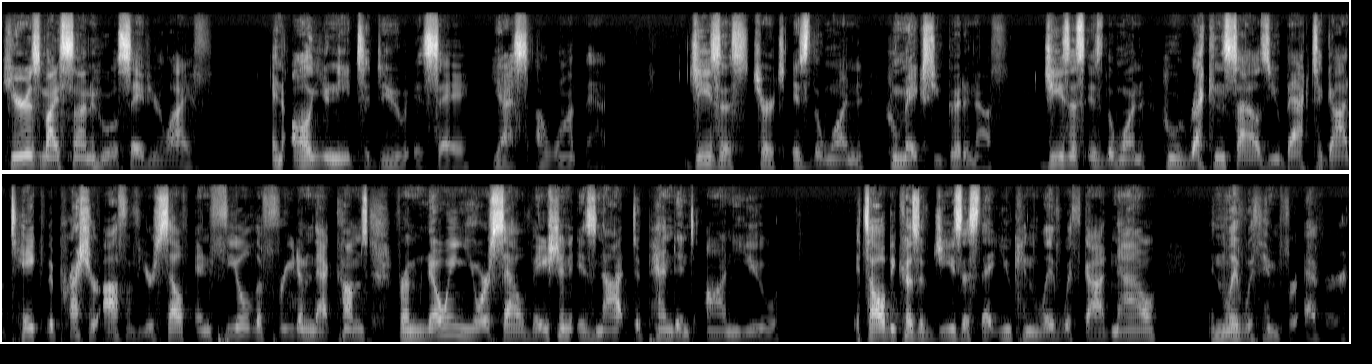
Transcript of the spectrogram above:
Here's my son who will save your life. And all you need to do is say, Yes, I want that. Jesus, church, is the one who makes you good enough. Jesus is the one who reconciles you back to God. Take the pressure off of yourself and feel the freedom that comes from knowing your salvation is not dependent on you. It's all because of Jesus that you can live with God now and live with Him forever.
